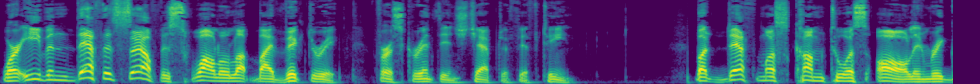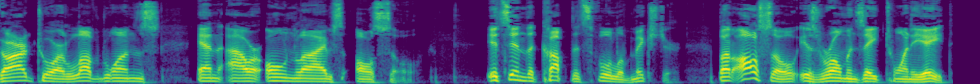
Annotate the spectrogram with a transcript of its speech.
where even death itself is swallowed up by victory. 1 Corinthians chapter 15. But death must come to us all in regard to our loved ones and our own lives also. It's in the cup that's full of mixture but also is Romans 8:28.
